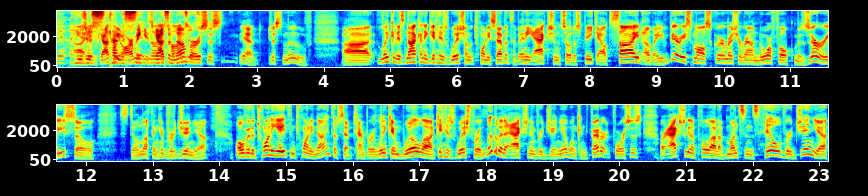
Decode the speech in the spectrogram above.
yeah, Uh, he's just got the army, he's got the numbers. Just yeah, just move. Uh, Lincoln is not going to get his wish on the 27th of any action, so to speak, outside of a very small skirmish around Norfolk, Missouri. So still nothing in Virginia. Over the 28th and 29th of September, Lincoln will uh, get his wish for a little bit of action in Virginia when Confederate forces are actually going to pull out of Munson's Hill, Virginia,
